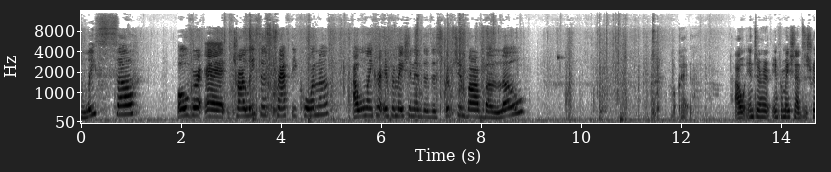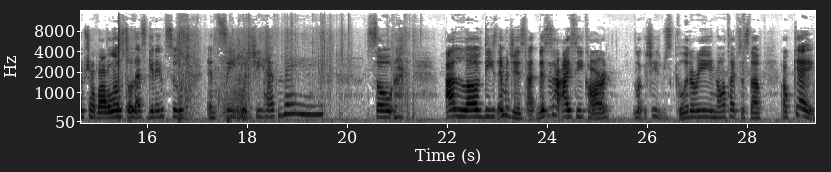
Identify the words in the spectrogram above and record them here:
Lisa over at Charlisa's Crafty Corner. I will link her information in the description bar below. Okay. I will enter her information at the description bar below. So let's get into and see what she has made. So I love these images. This is her IC card. Look, she's glittery and all types of stuff. Okay.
